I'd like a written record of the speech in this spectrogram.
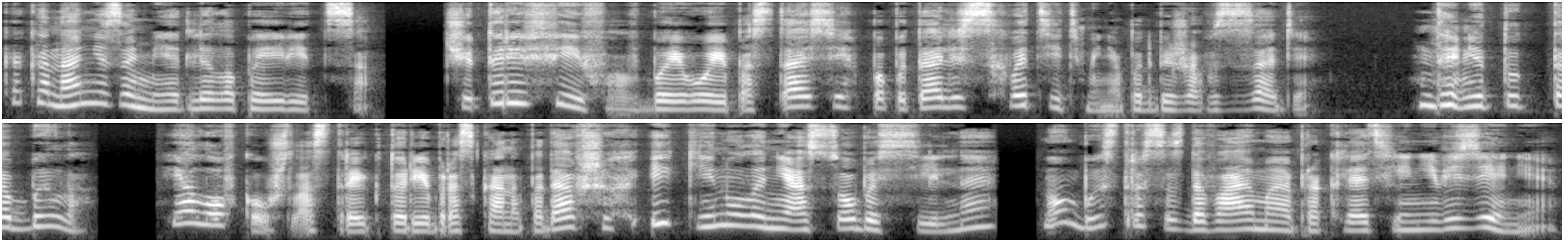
как она не замедлила появиться. Четыре фифа в боевой ипостаси попытались схватить меня, подбежав сзади. Да не тут-то было. Я ловко ушла с траектории броска нападавших и кинула не особо сильное, но быстро создаваемое проклятие невезения,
